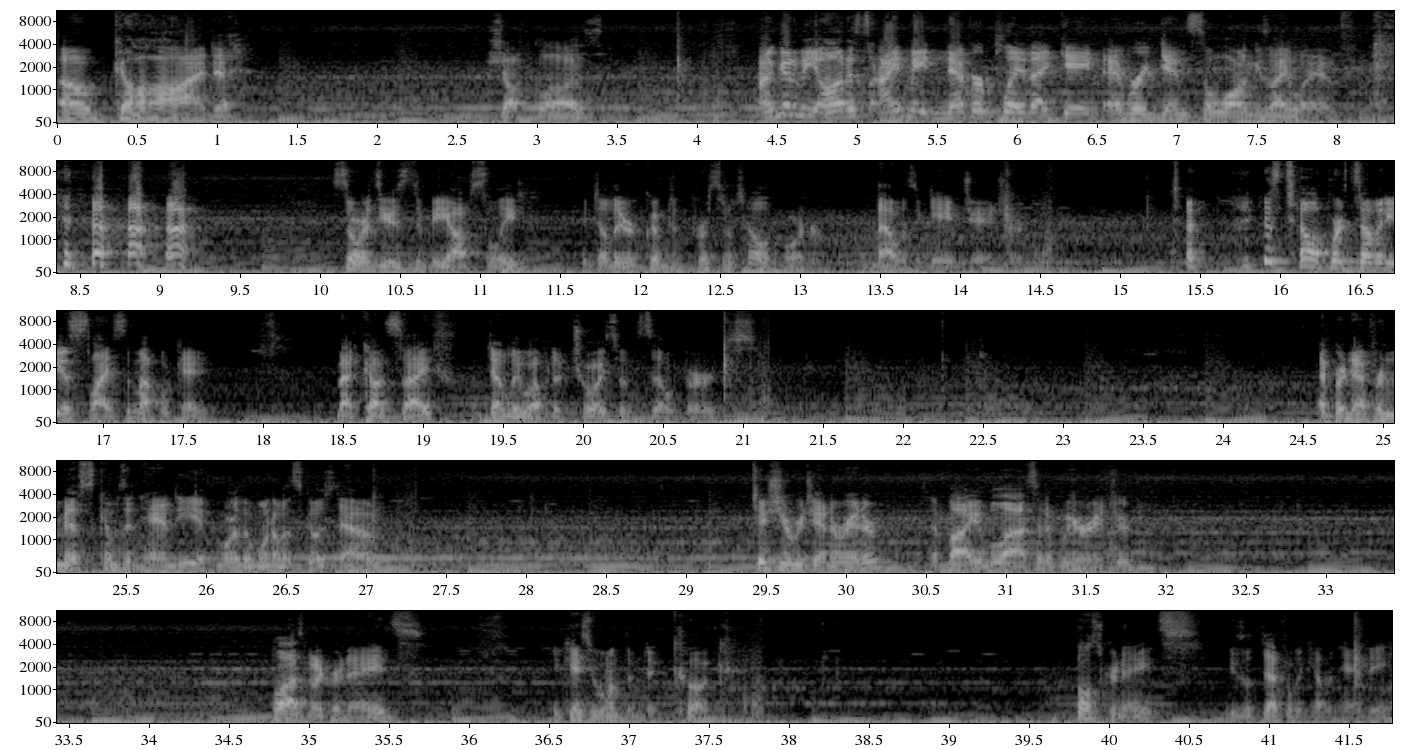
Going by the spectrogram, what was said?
Oh god. Shot claws. I'm gonna be honest, I may never play that game ever again so long as I live. Swords used to be obsolete until they were equipped with personal teleporter. That was a game changer. Just teleport somebody to slice them up, okay. Matcon Scythe, a deadly weapon of choice with its own perks. Epinephrine Mist comes in handy if more than one of us goes down. Tissue Regenerator, a valuable asset if we are injured. Plasma Grenades, in case you want them to cook. Pulse Grenades, these will definitely come in handy.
